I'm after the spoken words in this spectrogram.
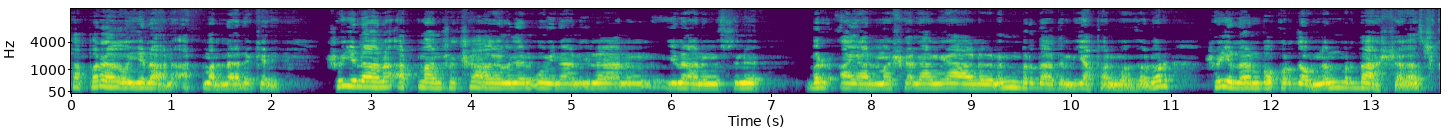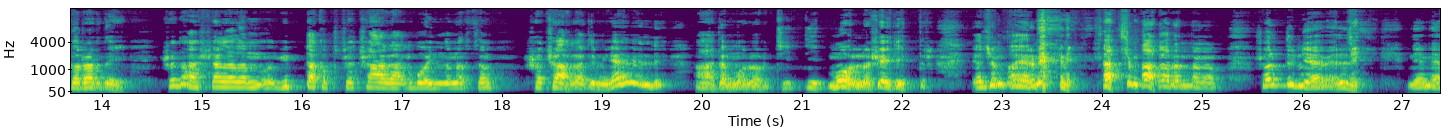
Sapar aga ýylany atmalylar ekeni. Şu ýylany atman şu çaga bilen oýnan ýylanyň ýylanyň üstüne bir aýal maşgalaň ýaglygynyň bir zadym ýapan bolsalar şu ýylan bokurdagyndan bir daşjagaz çykarardy şu daşjagazam ýüp dakyp şu çagaň boýnundan atsaň şo çaga dünýä geldi adam bolar diýip diýip molla şeý diýipdir ejem baýram eýledi saçymy agaranlygym şol dünýä geldi Neme,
